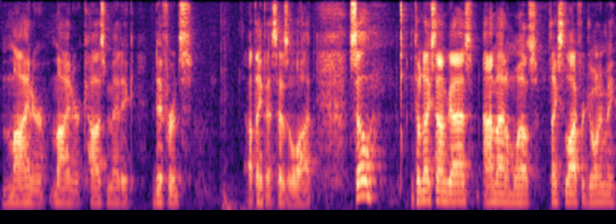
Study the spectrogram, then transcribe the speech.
minor, minor cosmetic difference, I think that says a lot. So until next time, guys, I'm Adam Welch. Thanks a lot for joining me.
